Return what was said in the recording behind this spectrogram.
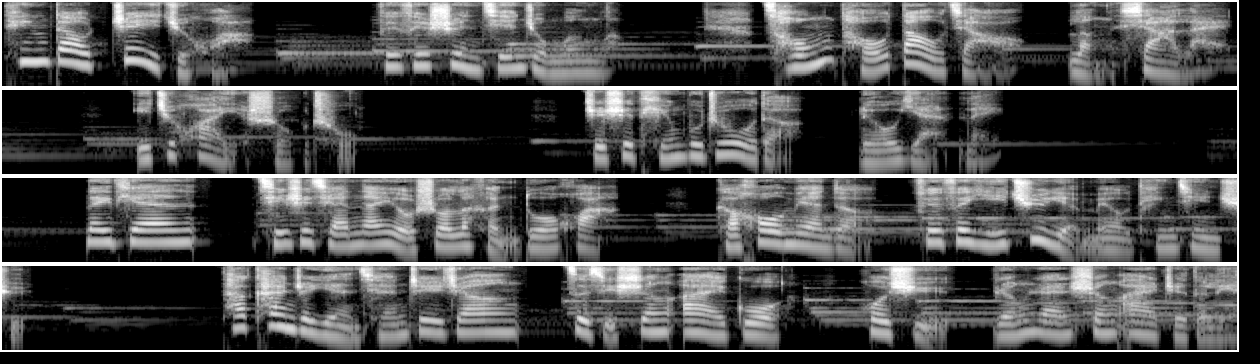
听到这句话，菲菲瞬间就懵了，从头到脚冷下来，一句话也说不出，只是停不住的流眼泪。那天，其实前男友说了很多话，可后面的菲菲一句也没有听进去。他看着眼前这张自己深爱过，或许仍然深爱着的脸，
